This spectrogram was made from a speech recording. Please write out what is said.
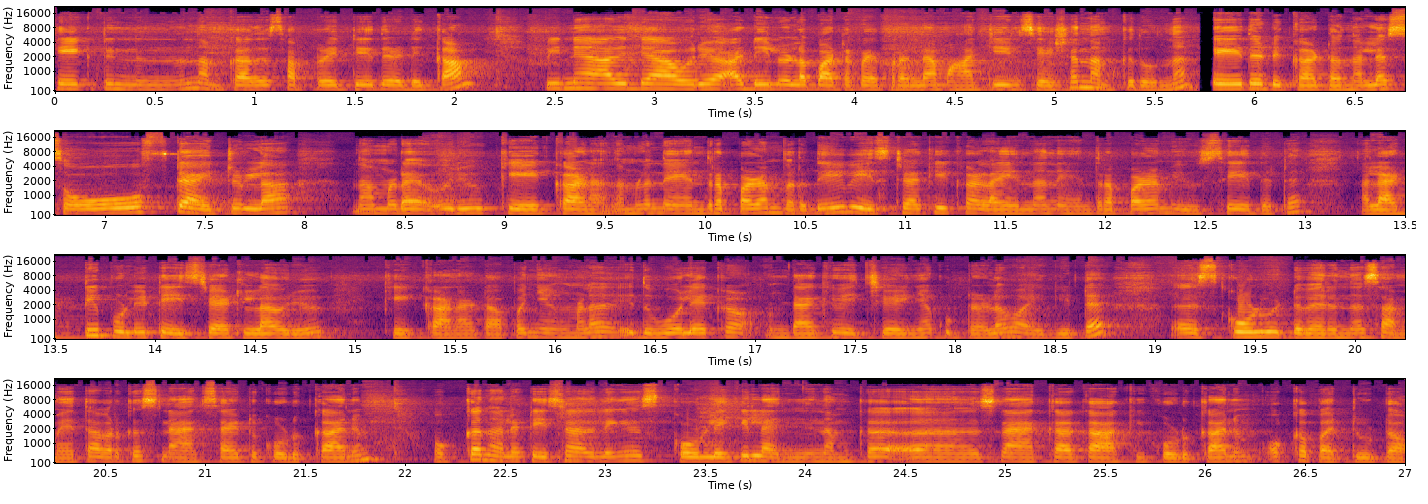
കേക്ക് ടിന്നിൽ നിന്ന് നമുക്കത് സെപ്പറേറ്റ് ചെയ്ത് എടുക്കാം. പിന്നെ അതിന്റെ ആ ഒരു അടിയിലുള്ള ബട്ടർ പേപ്പറെല്ലാം മാറ്റിയതിന് ശേഷം നമുക്കിതൊന്ന് ചെയ്തെടുക്കാം കേട്ടോ നല്ല സോഫ്റ്റ് ആയിട്ടുള്ള നമ്മുടെ ഒരു കേക്കാണ് നമ്മൾ നേന്ത്രപ്പഴം വെറുതെ വേസ്റ്റാക്കി കളയുന്ന നേന്ത്രപ്പഴം യൂസ് ചെയ്തിട്ട് നല്ല അടിപൊളി ടേസ്റ്റ് ആയിട്ടുള്ള ഒരു കേക്കാണ് കേട്ടോ. അപ്പോൾ ഞങ്ങൾ ഇതുപോലെയൊക്കെ ഉണ്ടാക്കി വെച്ച് കഴിഞ്ഞാൽ കുട്ടികൾ വൈകിട്ട് സ്കൂൾ വിട്ട് വരുന്ന സമയത്ത് അവർക്ക് സ്നാക്സ് ആയിട്ട് കൊടുക്കാനും ഒക്കെ നല്ല ടേസ്റ്റ് അല്ലെങ്കിൽ സ്കൂളിലേക്ക് ലഞ്ഞ് നമുക്ക് സ്നാക്കൊക്കെ ആക്കി കൊടുക്കാനും ഒക്കെ പറ്റും കേട്ടോ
